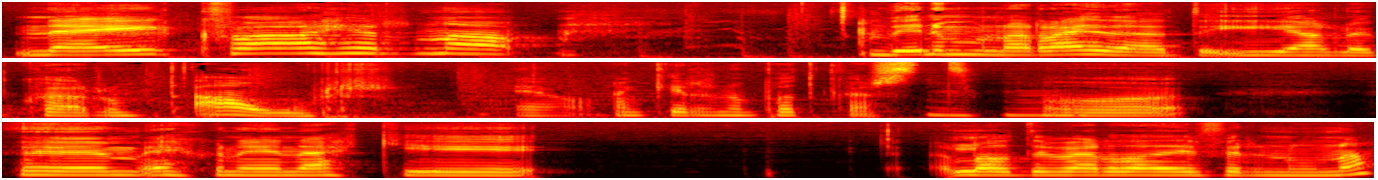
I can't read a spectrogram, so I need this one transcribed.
Nei, hvað hérna Við erum búin að ræða þetta í alveg hvað rúmt ár. Já, að gera hérna podcast og höfum einhvern veginn ekki látið verða því fyrir núna.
